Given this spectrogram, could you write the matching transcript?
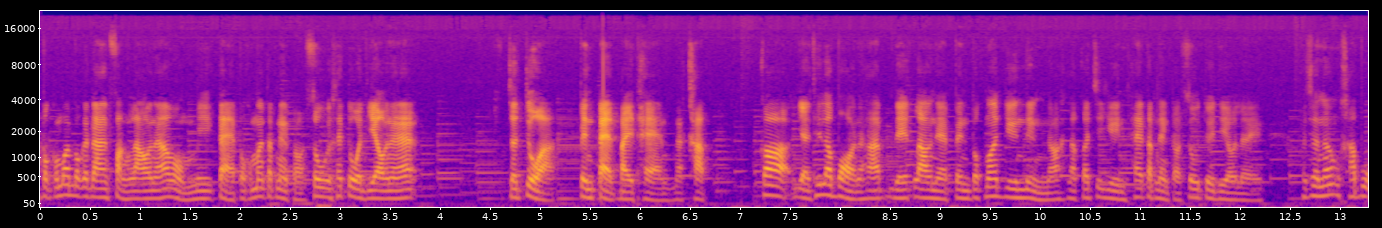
โปเกมอนบนกดานฝั่งเรานะครับผมมีแต่โปเกมอนตำแหน่งต่อสู้แค่ตัวเดียวนะฮะจะจั่วเป็น 8 ใบแทนนะครับก็อย่างที่เราบอกนะครับเด็กเราเนี่ยเป็นโปเกมอนยืนหนึ่งเนาะแล้วก็จะยืนแค่ตำแหน่งต่อสู้ตัวเดียวเลย เพราะฉะนั้นคาบุ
